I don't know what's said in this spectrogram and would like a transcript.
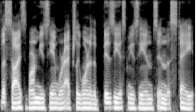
the size of our museum we're actually one of the busiest museums in the state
